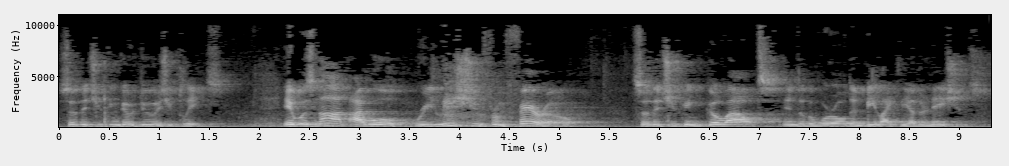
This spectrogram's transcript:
so that you can go do as you please. It was not, I will release you from Pharaoh so that you can go out into the world and be like the other nations,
